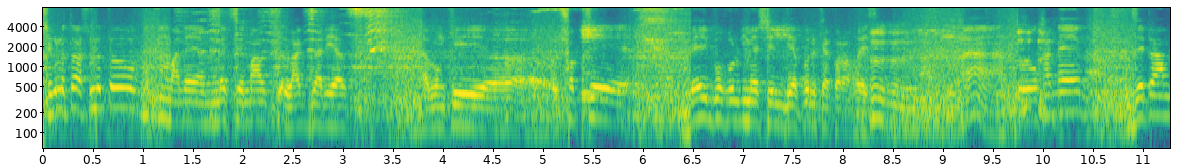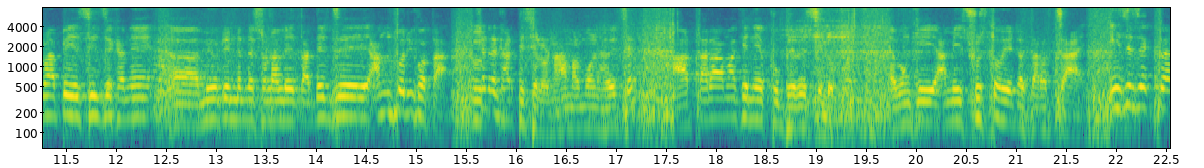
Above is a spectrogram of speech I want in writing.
সেগুলো তো আসলে তো মানে ম্যাক্সিমাম লাক্সারিয়াস এবং কি সবচেয়ে ব্যয়বহুল মেশিন দিয়ে পরীক্ষা করা হয়েছে। হ্যাঁ তো ওখানে যেটা আমরা পেয়েছি যেখানে মিউট ইন্টারন্যাশনালে তাদের যে আন্তরিকতা সেটার ঘাটতি ছিল না আমার মনে হয়েছে। আর তারা আমাকে নিয়ে খুব ভেবেছিল। এবং কি আমি সুস্থ হয়ে এটা তারা চায়। এই যে একটা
